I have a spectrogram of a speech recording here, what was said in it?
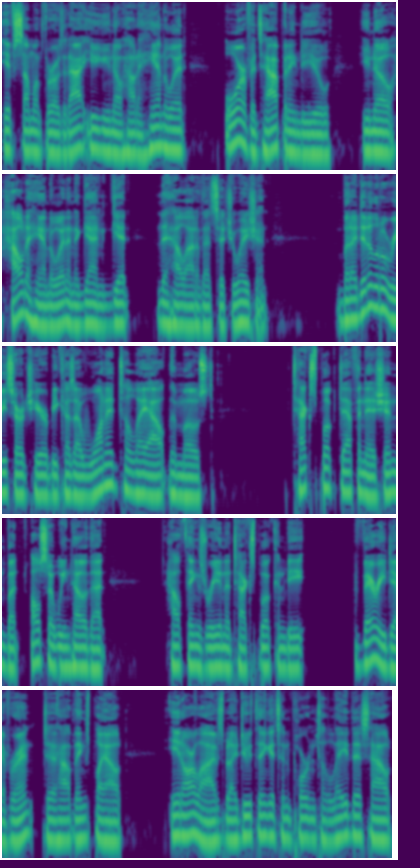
if someone throws it at you, you know how to handle it. Or if it's happening to you, you know how to handle it. And again, get the hell out of that situation. But I did a little research here because I wanted to lay out the most textbook definition, but also we know that how things read in a textbook can be very different to how things play out in our lives. But I do think it's important to lay this out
